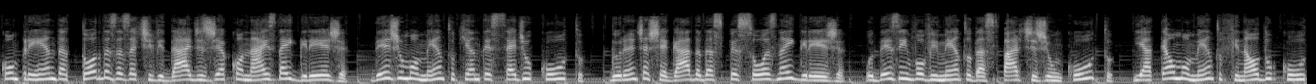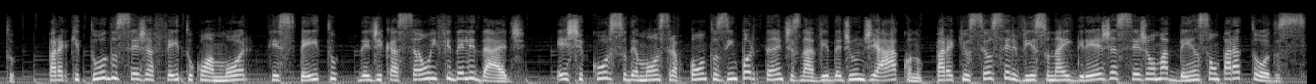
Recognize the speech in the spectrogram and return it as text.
Compreenda todas as atividades diaconais da igreja, desde o momento que antecede o culto, durante a chegada das pessoas na igreja, o desenvolvimento das partes de um culto, e até o momento final do culto, para que tudo seja feito com amor, respeito, dedicação e fidelidade. Este curso demonstra pontos importantes na vida de um diácono para que o seu serviço na igreja seja uma bênção para todos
